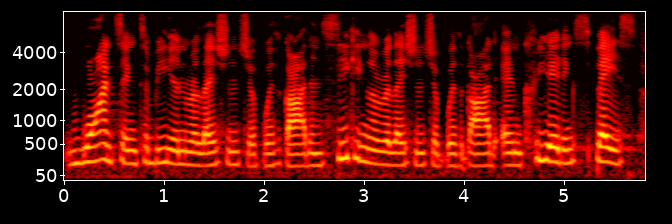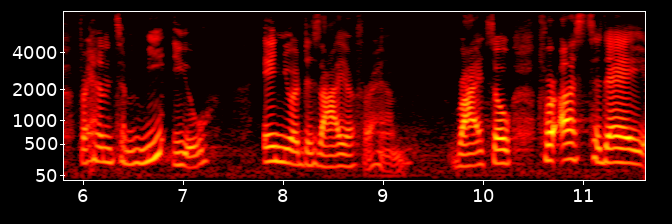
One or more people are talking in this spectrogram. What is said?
wanting to be in relationship with God and seeking a relationship with God and creating space for him to meet you in your desire for him. Right? So for us today,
